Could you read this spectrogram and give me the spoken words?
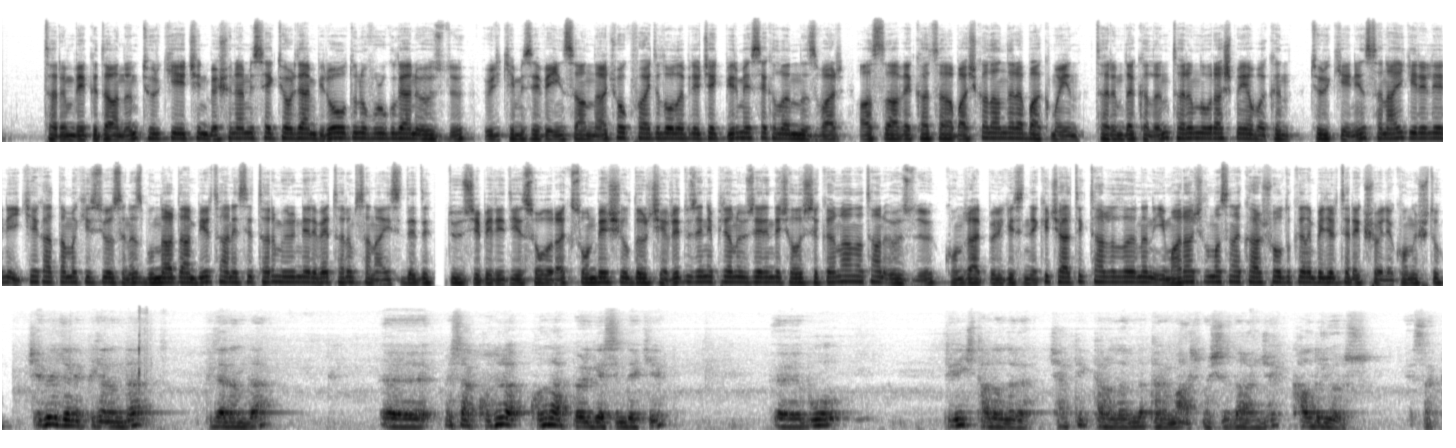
Tarım ve gıdanın Türkiye için beş önemli sektörden biri olduğunu vurgulayan Özlü, ülkemize ve insanlığa çok faydalı olabilecek bir meslek alanınız var. Asla ve kata başka alanlara bakmayın. Tarımda kalın, tarımla uğraşmaya bakın. Türkiye'nin sanayi gelirlerini ikiye katlamak istiyorsanız bunlardan bir tanesi tarım ürünleri ve tarım sanayisi dedi. Düzce Belediyesi olarak son 5 yıldır çevre düzeni planı üzerinde çalıştıklarını anlatan Özlü, Konralp bölgesindeki çeltik tarlalarının imara açılmasına karşı olduklarını belirterek şöyle konuştu. Çevre düzeni planında planında e, mesela Konura, Konurap bölgesindeki e, bu pirinç tarlaları, çeltik tarlalarında tarıma açmışız daha önce. Kaldırıyoruz. Yasak.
